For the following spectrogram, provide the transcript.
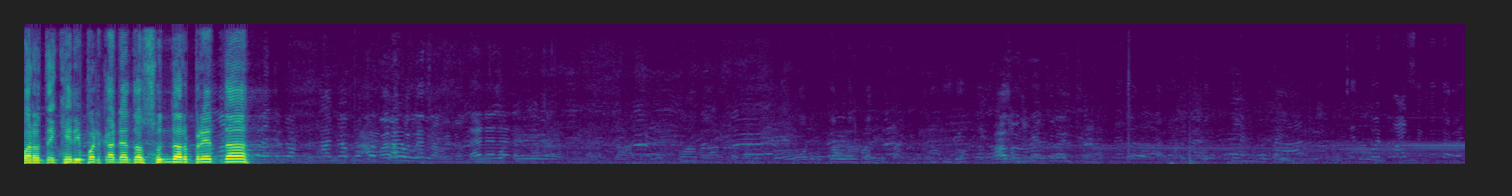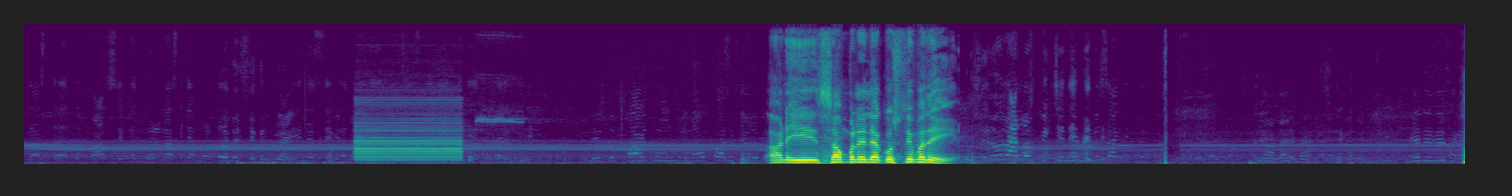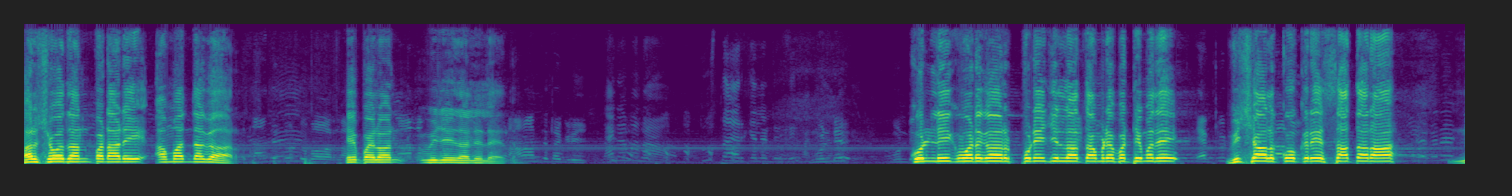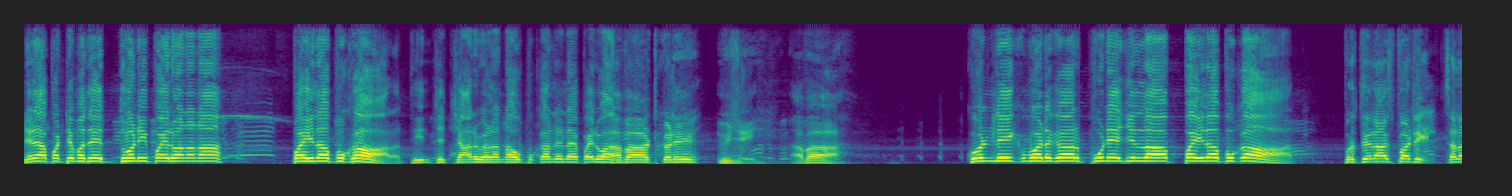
परत एकेरी पट काढण्याचा सुंदर प्रयत्न. आणि संपलेल्या कुस्तीमध्ये हर्षवर्धन पडाडे अहमदनगर. हे पैलवान विजयी झालेले आहेत. कुंडलिक वडगर पुणे जिल्हा तांबड्या पट्टीमध्ये विशाल कोकरे सातारा निळ्या पट्टीमध्ये दोन्ही पैलवानांना पहिला पुकार. तीनचे चार वेळा नाव पुकारलेलं आहे पैलवान. आबा अटकडे विजयी. आबा. कुंडलिक वडगर पुणे जिल्हा पहिला पुकार. पृथ्वीराज पाटील चला.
